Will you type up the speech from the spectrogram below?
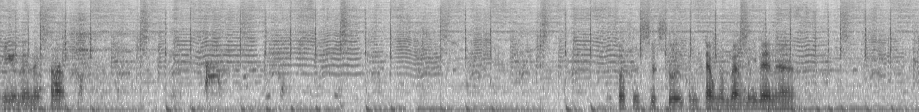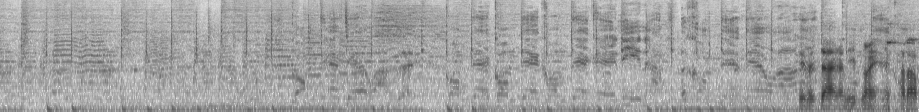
นี่กันเลยนะครับ แล้วก็จะสวยๆแจ้ำๆกันแบบนี้เลยนะเจรจากันนิดหน่อยนะครับ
